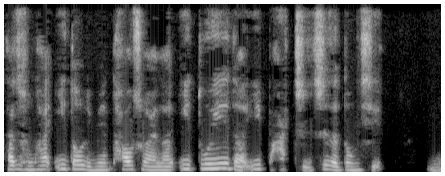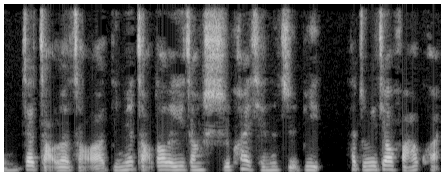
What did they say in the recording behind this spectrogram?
她就从她衣兜里面掏出来了一堆的一把纸质的东西，嗯，再找了找啊，里面找到了一张十块钱的纸币，她准备交罚款，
